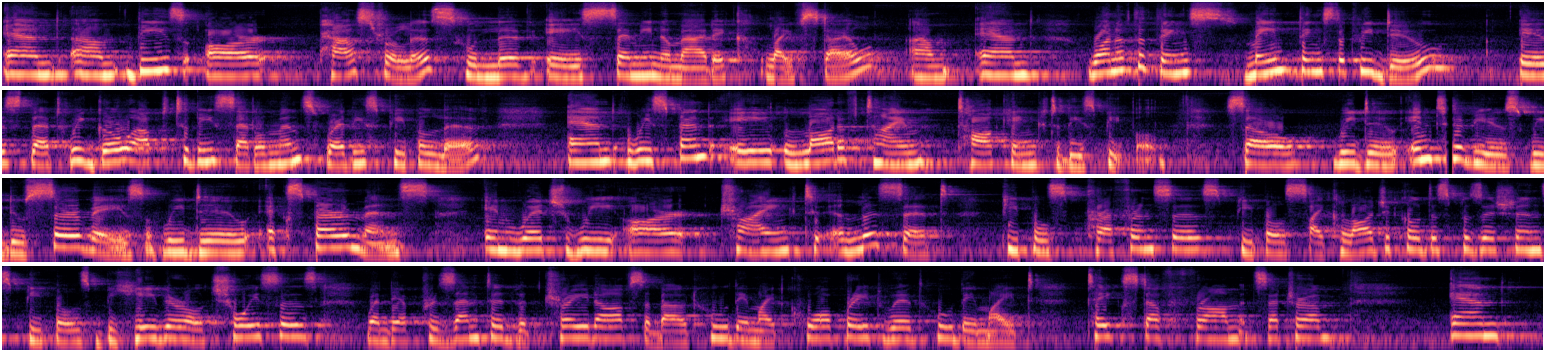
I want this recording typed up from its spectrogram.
And um, these are pastoralists who live a semi-nomadic lifestyle. Um, and one of the things, main things that we do is that we go up to these settlements where these people live and we spend a lot of time talking to these people. So we do interviews, we do surveys, we do experiments in which we are trying to elicit people's preferences, people's psychological dispositions, people's behavioral choices when they're presented with trade-offs about who they might cooperate with, who they might take stuff from, etc. And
